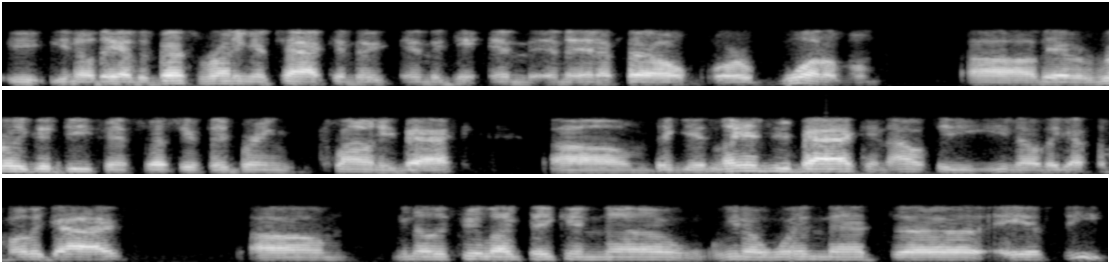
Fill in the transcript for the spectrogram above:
you know, they have the best running attack in the in the in, in the NFL, or one of them. Uh, they have a really good defense, especially if they bring Clowney back. Um, they get Landry back, and obviously, you know, they got some other guys. Um, you know, they feel like they can, uh, you know, win that uh, AFC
